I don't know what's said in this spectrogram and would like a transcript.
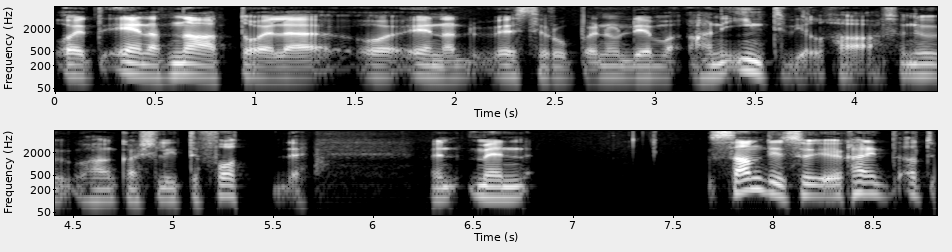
och ett enat NATO eller och enad Västeuropa är nog det han inte vill ha. Så nu har han kanske lite fått det. Men, men samtidigt så jag kan inte... Att,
